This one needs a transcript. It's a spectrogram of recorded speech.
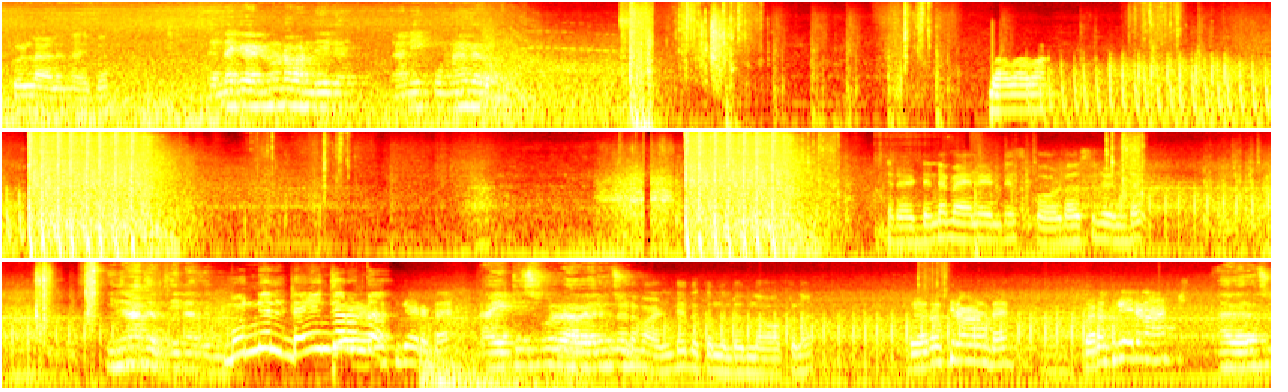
ഫ്രീക്കുള്ള ആൾ സാഹിബ് എന്നെ കേട്ടോണ്ട വണ്ടിയിൽ? ഞാൻ ഈ കുണ്ണയിലെ വാ വാ വാ. റെഡിന്റെ സ്കോഡോസിലുണ്ട് ഇതിനകത്ത് എടുത്ത് ഇതിനകത്ത് മുന്നിൽ ഡേഞ്ചർ ഉണ്ട്. വണ്ടി നിൽക്കുന്നുണ്ട് നോക്കണം. വേറെ വേറോസ്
